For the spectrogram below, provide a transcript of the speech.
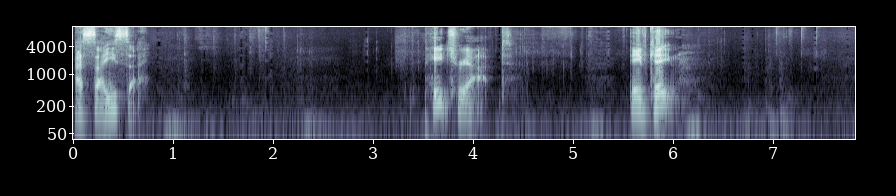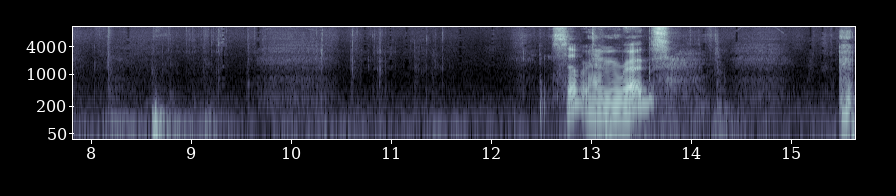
Asiasi. Patriot. Dave Kate. Silver Henry Ruggs. And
